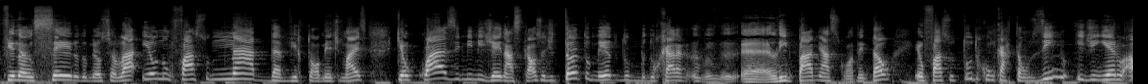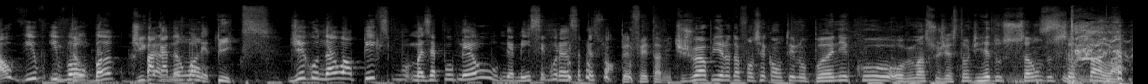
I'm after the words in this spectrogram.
financeiro do meu celular e eu não faço nada virtualmente mais, que eu quase me mijei nas calças de tanto medo do, do cara eh, limpar minhas contas. Então, eu faço tudo com cartãozinho e dinheiro ao vivo e vou ao banco Então, diga pagar meus não ao. Pix. Digo não ao Pix, mas é por meu, minha minha insegurança pessoal. Perfeitamente. Joel Pinheiro da Fonseca, ontem no Pânico, houve uma sugestão de redução do seu salário.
